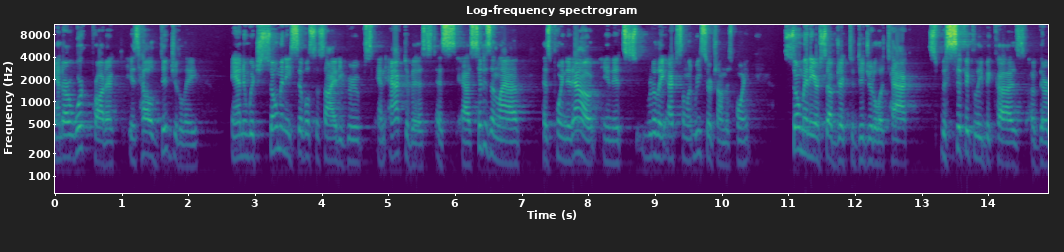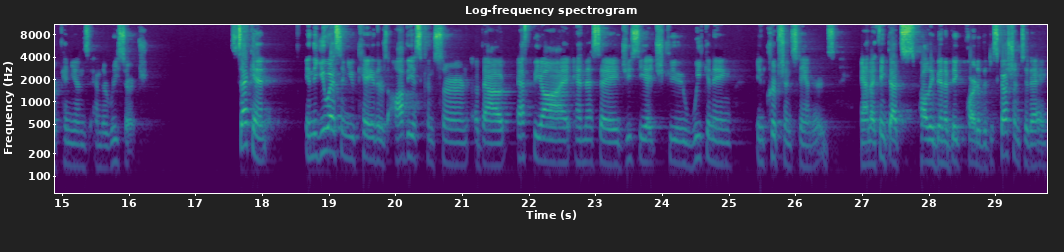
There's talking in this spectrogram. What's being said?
and our work product is held digitally and in which so many civil society groups and activists, as, as Citizen Lab has pointed out in its really excellent research on this point, so many are subject to digital attack specifically because of their opinions and their research. Second, in the US and UK, there's obvious concern about FBI, NSA, GCHQ weakening encryption standards. And I think that's probably been a big part of the discussion today.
